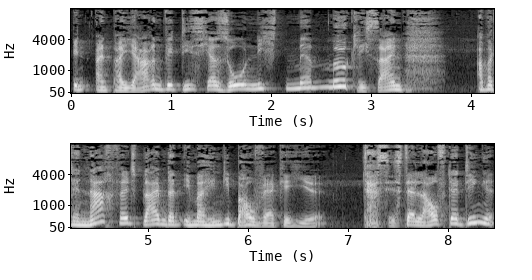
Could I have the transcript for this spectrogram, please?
in ein paar Jahren wird dies ja so nicht mehr möglich sein. Aber der Nachwelt bleiben dann immerhin die Bauwerke hier. Das ist der Lauf der Dinge,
